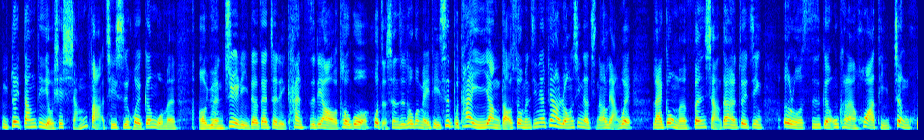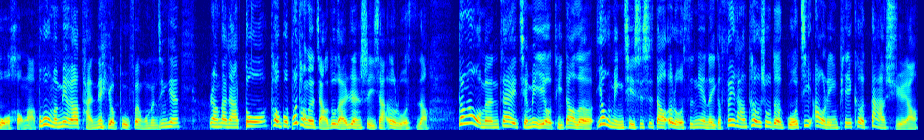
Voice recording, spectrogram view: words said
你对当地有些想法，其实会跟我们呃远距离的在这里看资料，透过或者甚至透过媒体是不太一样的。所以，我们今天非常荣幸的请到两位来跟我们分享。当然，最近俄罗斯跟乌克兰话题正火红啊，不过我们没有要谈那个部分，我们今天。让大家多透过不同的角度来认识一下俄罗斯啊。刚刚我们在前面也有提到了，佑明其实是到俄罗斯念了一个非常特殊的国际奥林匹克大学啊。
